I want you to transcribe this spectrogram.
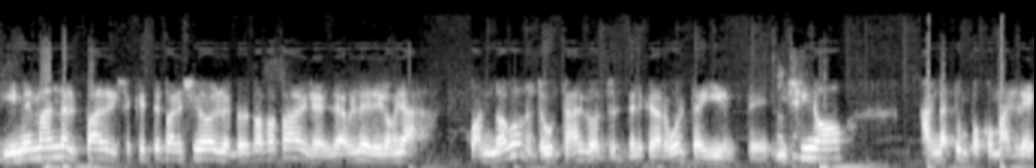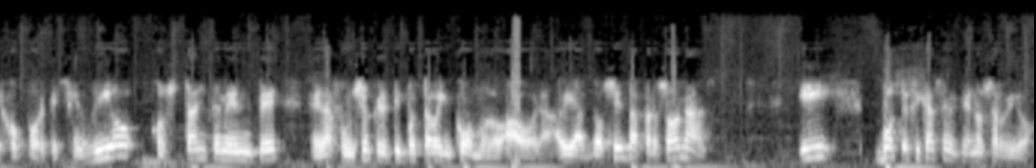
y me manda el padre y dice, ¿qué te pareció? Le, papá, papá, y le, hablé, le digo, mira, Cuando a vos no te gusta algo, te tenés que dar vuelta e irte. Y si no, andate un poco más lejos, porque se vio constantemente en la función que el tipo estaba incómodo. Ahora, había 200 personas y vos te fijas en el que no se rió.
